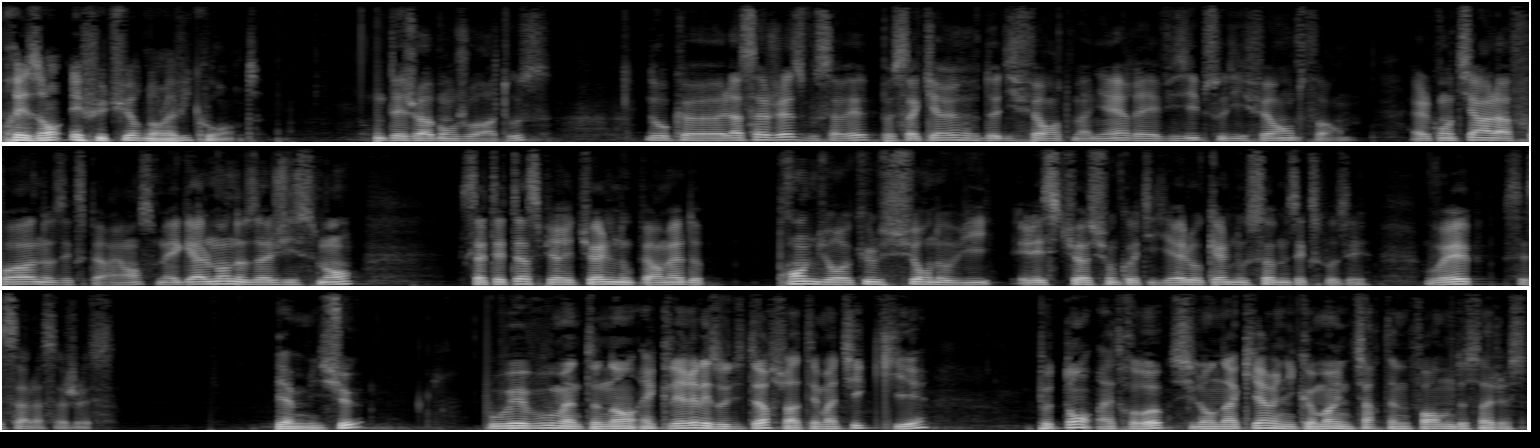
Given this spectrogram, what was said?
présents et futurs dans la vie courante. Déjà, bonjour à tous. Donc, euh, la sagesse, vous savez, peut s'acquérir de différentes manières et est visible sous différentes formes. Elle contient à la fois nos expériences, mais également nos agissements. Cet état spirituel nous permet de prendre du recul sur nos vies et les situations quotidiennes auxquelles nous sommes exposés. Vous voyez, c'est ça la sagesse. Bien, messieurs, pouvez-vous maintenant éclairer les auditeurs sur la thématique qui est Peut-on être heureux si l'on acquiert uniquement une certaine forme de sagesse?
